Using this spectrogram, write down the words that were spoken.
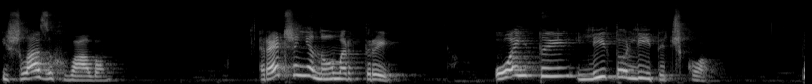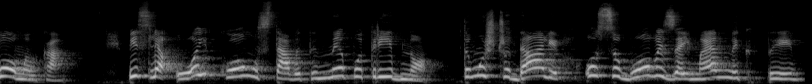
ішла зухвало. Речення номер 3 Ой ти, літо літечко. Помилка. Після ой кому ставити не потрібно, тому що далі особовий займенник ти.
